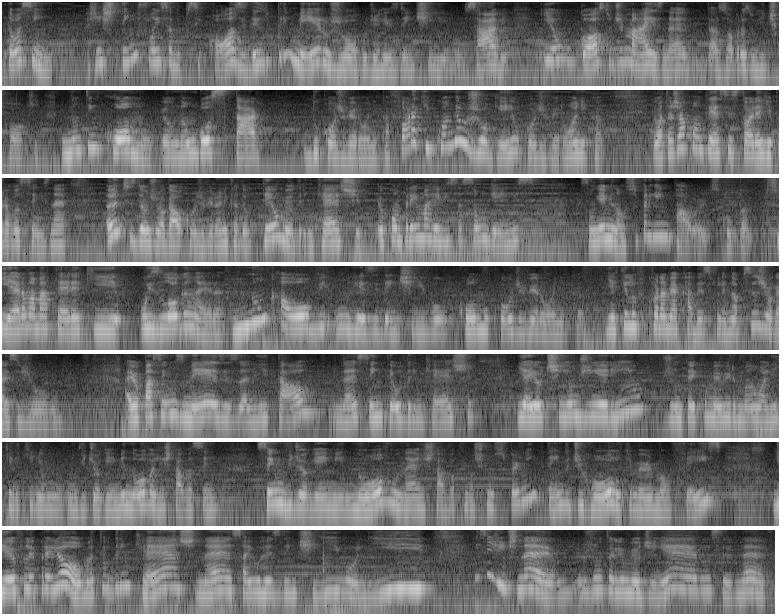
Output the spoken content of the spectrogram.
Então, assim, a gente tem influência do Psicose desde o primeiro jogo de Resident Evil, sabe? E eu gosto demais, né, das obras do Hitchcock. Não tem como eu não gostar do Code Verônica. Fora que quando eu joguei o Code Verônica, eu até já contei essa história aqui para vocês, né? Antes de eu jogar o Code Verônica, de eu ter o meu Dreamcast, eu comprei uma revista São Games são Game não, Super Game Power, desculpa. Que era uma matéria que o slogan era: Nunca houve um Resident Evil como Code Verônica. E aquilo ficou na minha cabeça, falei, não, eu preciso jogar esse jogo. Aí eu passei uns meses ali e tal, né, sem ter o Dreamcast. E aí eu tinha um dinheirinho, juntei com meu irmão ali, que ele queria um, um videogame novo, a gente tava sem, sem um videogame novo, né? A gente tava com acho que um Super Nintendo de rolo que meu irmão fez. E aí eu falei pra ele, ó, oh, mas tem o Dreamcast, né? Saiu Resident Evil ali. E se a gente, né, junta ali o meu dinheiro, você, né,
